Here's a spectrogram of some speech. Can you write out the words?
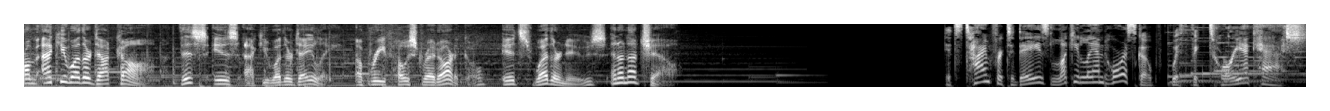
From AccuWeather.com, this is AccuWeather Daily, a brief host read article. It's weather news in a nutshell. It's time for today's Lucky Land horoscope with Victoria Cash.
